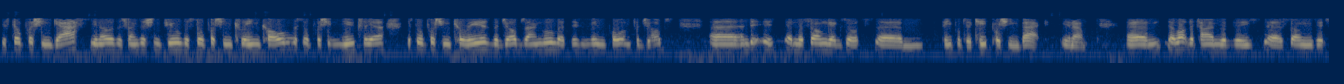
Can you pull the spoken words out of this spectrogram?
they're still pushing gas, you know, a transition fuel. They're still pushing clean coal. They're still pushing nuclear. They're still pushing careers, the jobs angle that this is important for jobs. Uh, and, it, and the song exhorts um, people to keep pushing back, you know. Um, a lot of the time with these uh, songs, it's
